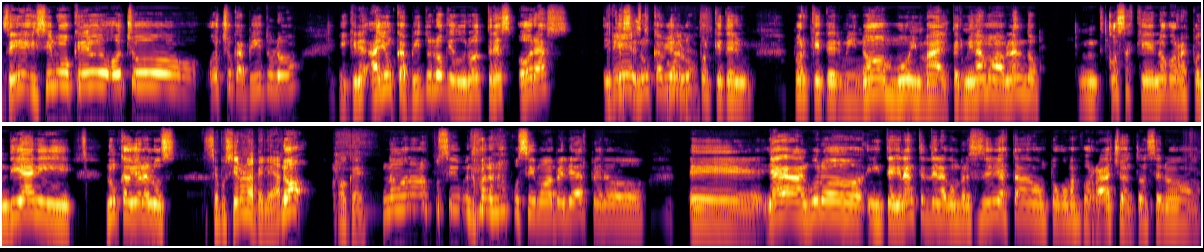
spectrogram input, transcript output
sí, hicimos creo ocho, ocho capítulos y hay un capítulo que duró tres horas y que se nunca vio la luz porque, porque terminó muy mal. Terminamos hablando mm, cosas que no correspondían y nunca vio la luz. ¿Se pusieron a pelear? No. No, no nos pusimos, no, nos pusimos a pelear, pero eh, ya algunos integrantes de la conversación ya estaban un poco más borrachos, entonces no,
